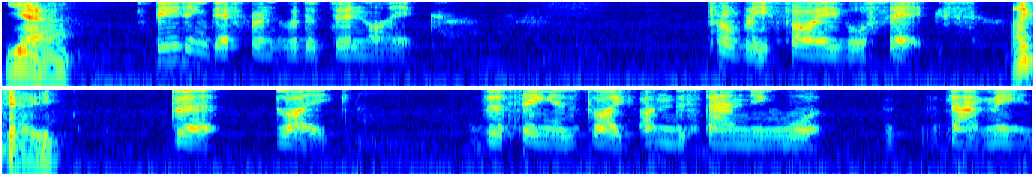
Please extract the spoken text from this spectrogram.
yeah. Feeling different would have been like probably five or six. Okay. But like the thing is like understanding what that means.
